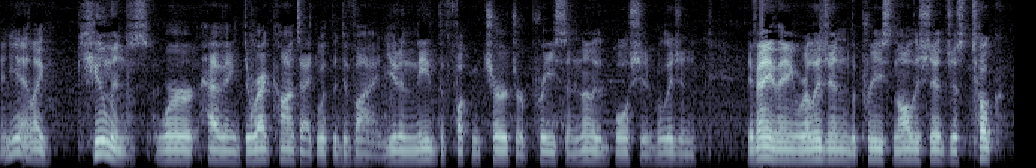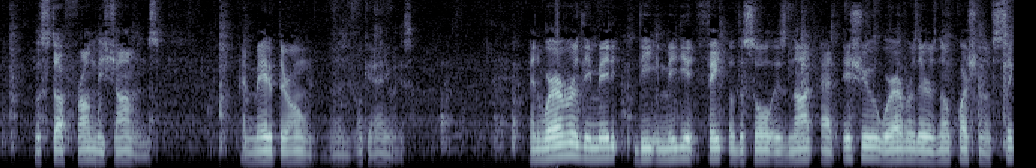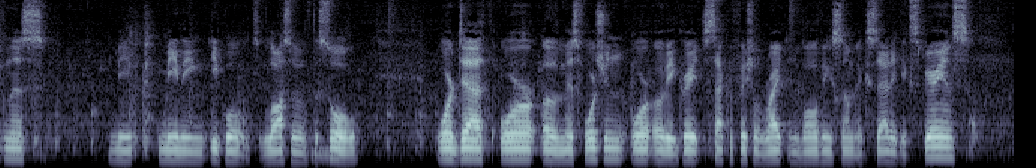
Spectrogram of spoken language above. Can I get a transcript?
and yeah like humans were having direct contact with the divine. You didn't need the fucking church or priests and none of the bullshit religion. If anything religion the priests and all this shit just took the stuff from these shamans and made it their own. And okay, anyways. And wherever the immediate, the immediate fate of the soul is not at issue, wherever there is no question of sickness, me, meaning equals loss of the soul, or death, or of misfortune, or of a great sacrificial rite involving some ecstatic experience,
